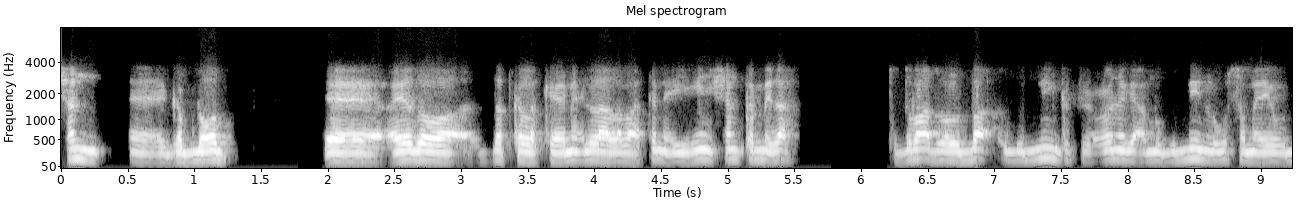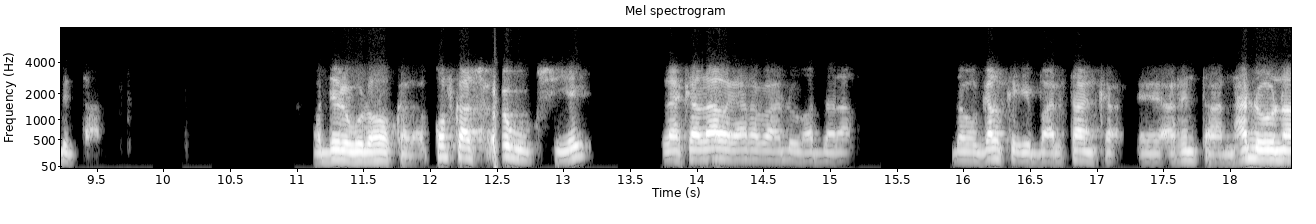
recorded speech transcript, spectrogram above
shan gabdhood iyadoo dadka la keeno ilaa labaatan ay yihiin shan ka mid ah. Toddobaad walba gudniinka fircooniga ama gudniin lagu sameeyo u dhintaa haddii lagu dhaho kale. Qofkaas xoogu ku siiyey laakiin adaa lagaa rabaa hadhow haddana dabagalka iyo baaritaanka arrintan. Hadhowna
